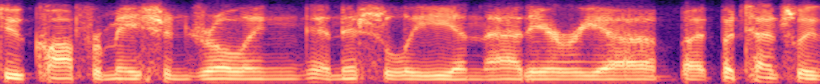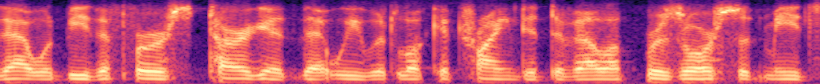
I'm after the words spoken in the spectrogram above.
do confirmation drilling initially in that area, but potentially that would be the first target that we would look at trying to develop resource that meets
